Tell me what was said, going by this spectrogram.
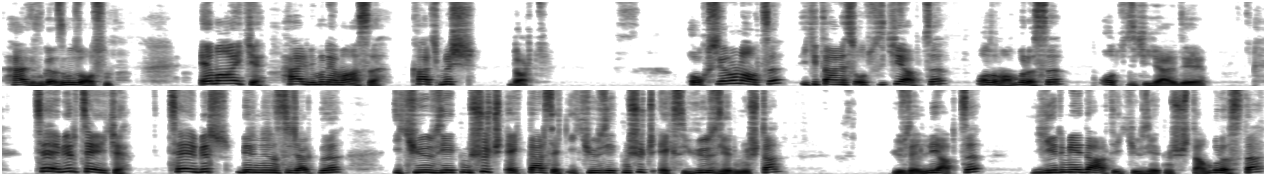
Helyum gazımız olsun. MA2 helyumun eması kaçmış? 4. Oksijen 16. 2 tanesi 32 yaptı. O zaman burası 32 geldi. T1, T2. T1 birincinin sıcaklığı 273 eklersek 273 eksi 123'ten 150 yaptı. 27 artı 273'ten burası da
